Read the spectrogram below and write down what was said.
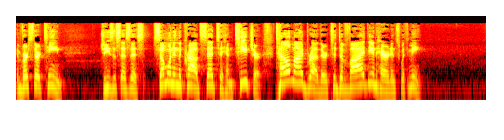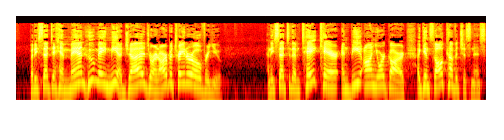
In verse 13, Jesus says this Someone in the crowd said to him, Teacher, tell my brother to divide the inheritance with me. But he said to him, Man, who made me a judge or an arbitrator over you? And he said to them, Take care and be on your guard against all covetousness,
